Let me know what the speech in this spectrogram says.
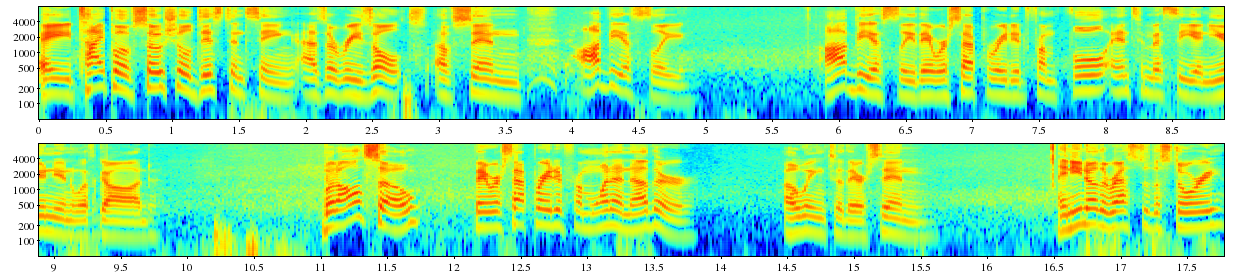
A type of social distancing as a result of sin. Obviously, obviously, they were separated from full intimacy and union with God. But also, they were separated from one another owing to their sin. And you know the rest of the story?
